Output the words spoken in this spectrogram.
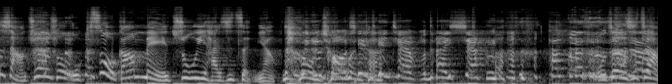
是想确认说，我可是我刚刚没注意还是怎样，然后我就问他。听起来不太像啊。我真的是这样，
